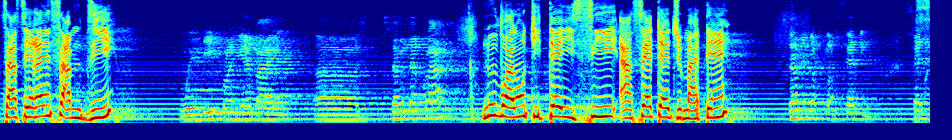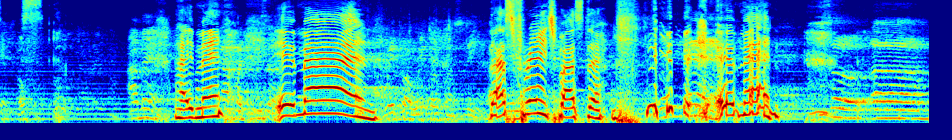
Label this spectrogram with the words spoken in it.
Ça sera un samedi. Nous allons quitter ici à 7 heures du matin. 7 o'clock, 7. 7. Amen. Amen. Amen. That's French, Pastor. Amen. So um,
